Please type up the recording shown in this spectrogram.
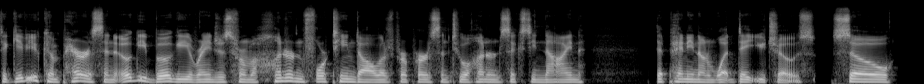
to give you comparison, Oogie Boogie ranges from $114 per person to 169 depending on what date you chose. So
